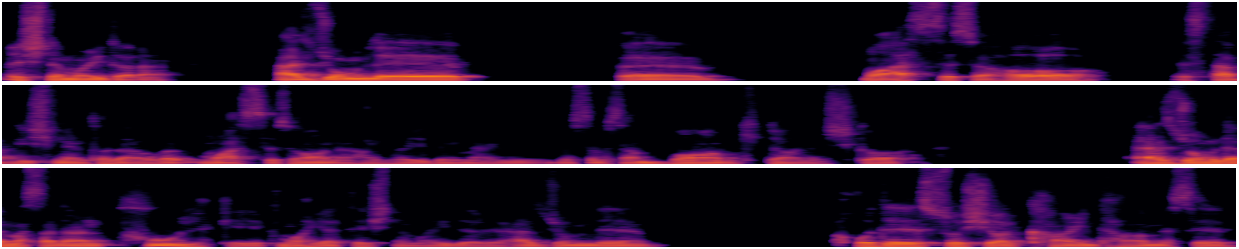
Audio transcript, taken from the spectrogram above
اجتماعی دارن. از جمله مؤسسه ها استبلیشمنت ها در واقع مؤسسه ها نهادهای بیمنی مثل مثلا بانک دانشگاه. از جمله مثلا پول که یک ماهیت اجتماعی داره. از جمله خود سوشیال کایند ها مثل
